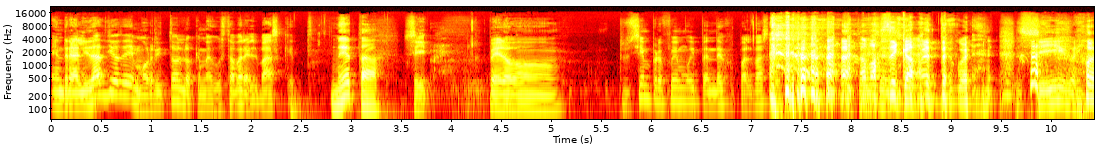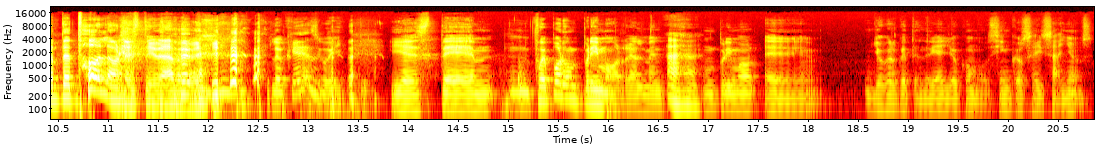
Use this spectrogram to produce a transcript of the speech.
en realidad yo de morrito lo que me gustaba era el básquet. Neta. Sí, pero pues, siempre fui muy pendejo para el básquet. Entonces, Básicamente, güey. Sí, güey. Ante toda la honestidad, güey. Lo que es, güey. Y este, fue por un primo, realmente. Ajá. Un primo, eh, yo creo que tendría yo como 5 o 6 años.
